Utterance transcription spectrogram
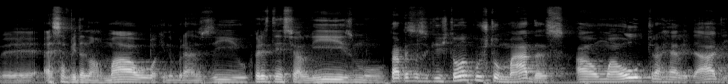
é, essa vida normal aqui no Brasil, presidencialismo, para pessoas que estão acostumadas a uma outra realidade,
